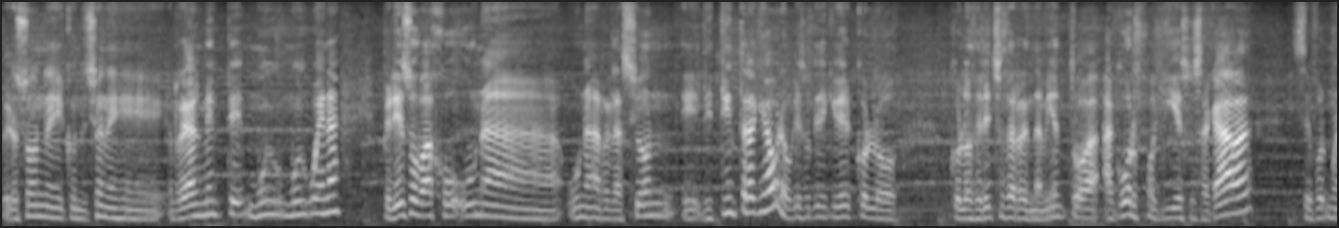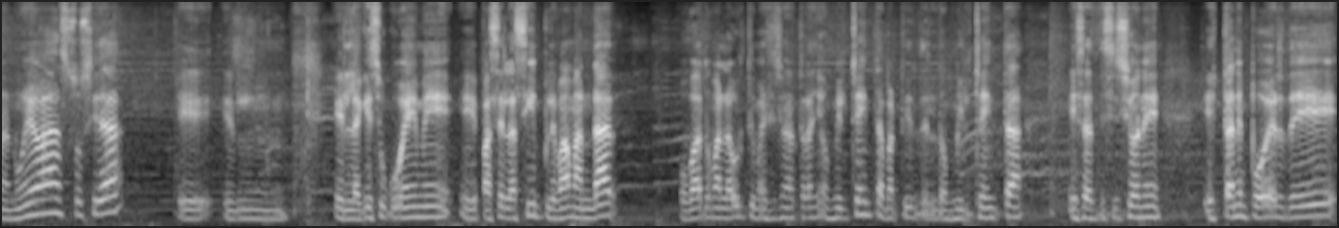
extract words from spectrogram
pero son eh, condiciones eh, realmente muy, muy buenas, pero eso bajo una, una relación eh, distinta a la que es ahora, porque eso tiene que ver con, los con los derechos de arrendamiento a, Corfo. Aquí eso se acaba, se forma una nueva sociedad en, en, la que SUQM, para hacerla simple, va a mandar o va a tomar la última decisión hasta el año 2030. A partir del 2030 esas decisiones están en poder de,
